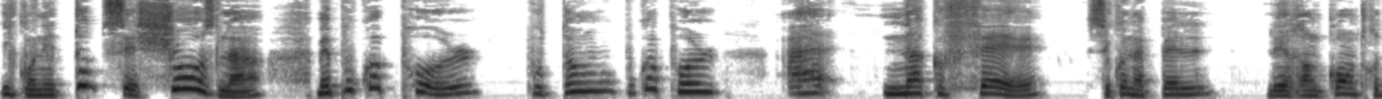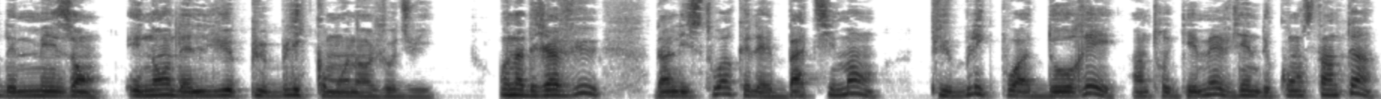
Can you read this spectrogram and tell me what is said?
il connaît toutes ces choses-là, mais pourquoi Paul, pourtant, pourquoi Paul n'a que fait ce qu'on appelle les rencontres de maisons et non les lieux publics comme on a aujourd'hui? On a déjà vu dans l'histoire que les bâtiments publics pour adorer, entre guillemets, viennent de Constantin.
